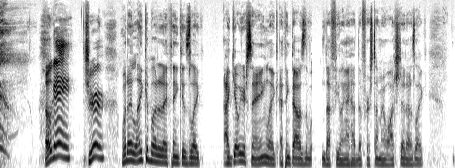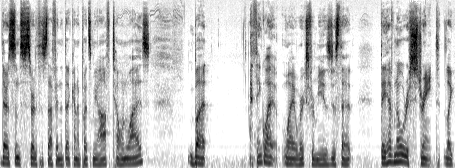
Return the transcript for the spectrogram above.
okay, sure. What I like about it, I think, is like I get what you're saying. Like I think that was the the feeling I had the first time I watched it. I was like, there's some sort of stuff in it that kind of puts me off tone wise, but I think why why it works for me is just that they have no restraint. Like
